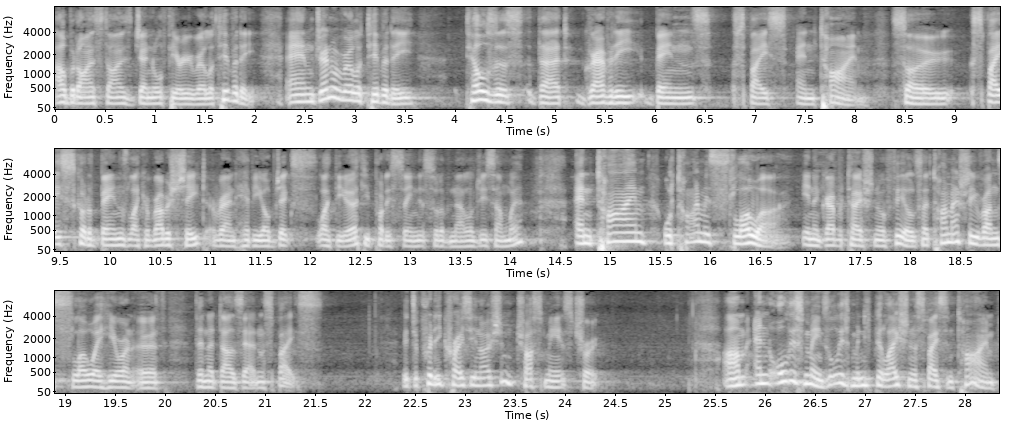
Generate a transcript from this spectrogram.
Albert Einstein's general theory of relativity. And general relativity tells us that gravity bends space and time. So space sort of bends like a rubber sheet around heavy objects like the Earth. You've probably seen this sort of analogy somewhere. And time, well, time is slower in a gravitational field. So time actually runs slower here on Earth than it does out in space. It's a pretty crazy notion. Trust me, it's true. Um, and all this means, all this manipulation of space and time,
